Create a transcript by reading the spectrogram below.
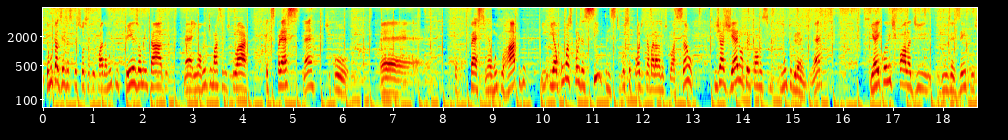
Então, muitas vezes as pessoas são preocupadas muito em peso aumentado, né, em aumento de massa muscular express, né, tipo, é, fast, né, muito rápido, e, e, algumas coisas simples que você pode trabalhar na musculação que já geram uma performance muito grande, né? E aí, quando a gente fala de, dos exemplos,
